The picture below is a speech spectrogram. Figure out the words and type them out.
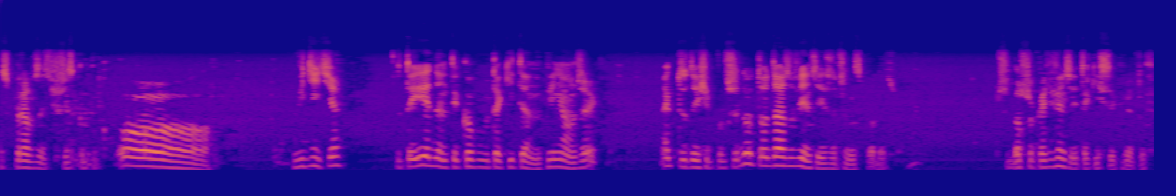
sprawdzać wszystko po... O! Widzicie? Tutaj jeden tylko był taki ten pieniążek. Jak tutaj się podszedł, to od razu więcej zaczęło spadać. Trzeba szukać więcej takich sekretów.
